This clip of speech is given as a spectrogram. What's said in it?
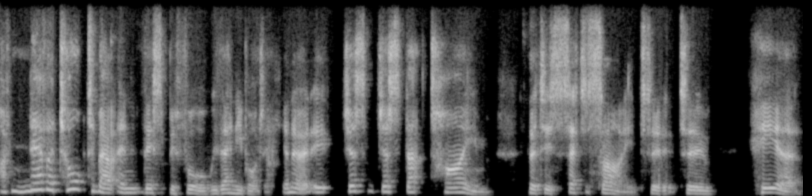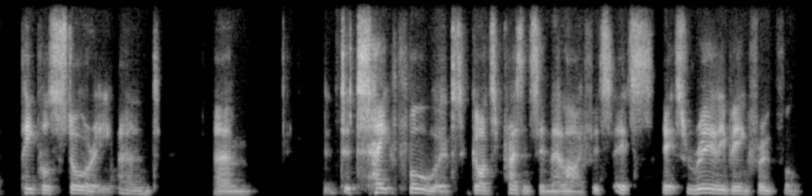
"I've never talked about this before with anybody," you know. It just just that time that is set aside to to hear people's story and um, to take forward God's presence in their life. It's it's it's really being fruitful.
